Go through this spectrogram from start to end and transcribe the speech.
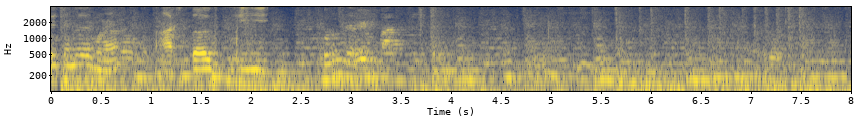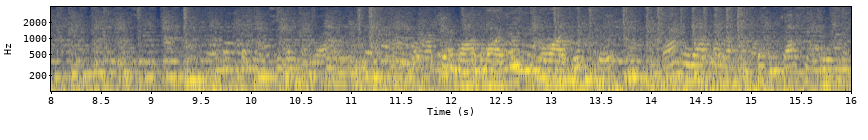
छोटे चॅनल आहेत ना आज तक झी मौजूद मौजूद थे क्या हुआ था वहाँ पे क्या सिचुएशन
